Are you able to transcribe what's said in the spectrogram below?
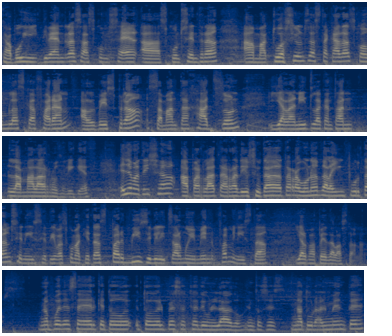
que avui divendres es, es concentra amb actuacions destacades com les que faran al vespre Samantha Hudson i a la nit la cantant la Mala Rodríguez. Ella mateixa ha parlat a Ràdio Ciutat de Tarragona de la importància d'iniciatives com aquestes per visibilitzar el moviment feminista i el paper de les dones. No puede ser que todo, todo el peso esté de un lado. Entonces, naturalmente,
